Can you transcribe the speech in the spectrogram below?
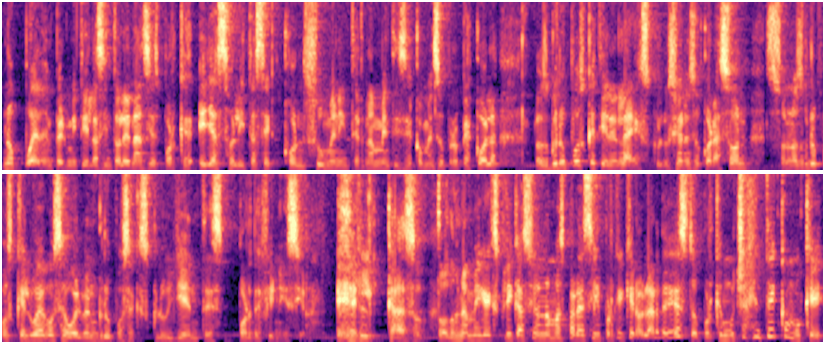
no pueden permitir las intolerancias porque ellas solitas se consumen internamente y se comen su propia cola. Los grupos que tienen la exclusión en su corazón son los grupos que luego se vuelven grupos excluyentes por definición. El caso, toda una mega explicación nomás para decir por qué quiero hablar de esto, porque mucha gente como que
